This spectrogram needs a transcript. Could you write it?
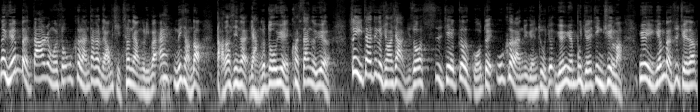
那原本大家认为说乌克兰大概了不起，撑两个礼拜，哎，没想到打到现在两个多月，快三个月了。所以在这个情况下。你说世界各国对乌克兰的援助就源源不绝进去了嘛？因为原本是觉得。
